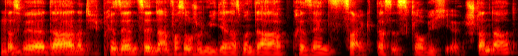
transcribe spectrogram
mhm. dass wir da natürlich präsent sind, einfach Social Media, dass man da Präsenz zeigt. Das ist, glaube ich, Standard.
